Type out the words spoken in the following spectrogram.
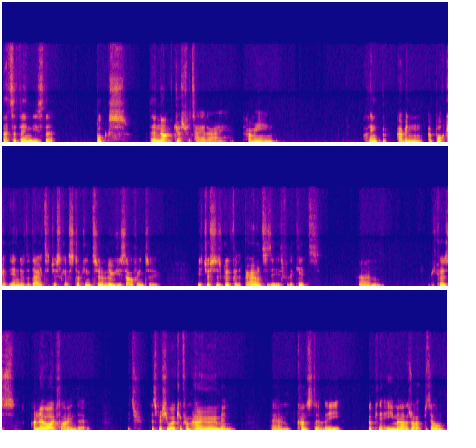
that's the thing is that books they're not just for Taylor. Eh? I mean, I think having a book at the end of the day to just get stuck into and lose yourself into is just as good for the parents as it is for the kids. Um, because I know I find that it's especially working from home and um, constantly looking at emails right up until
